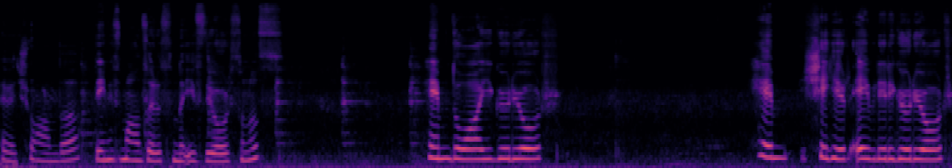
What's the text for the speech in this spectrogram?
evet şu anda deniz manzarasını izliyorsunuz. Hem doğayı görüyor, hem şehir evleri görüyor,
